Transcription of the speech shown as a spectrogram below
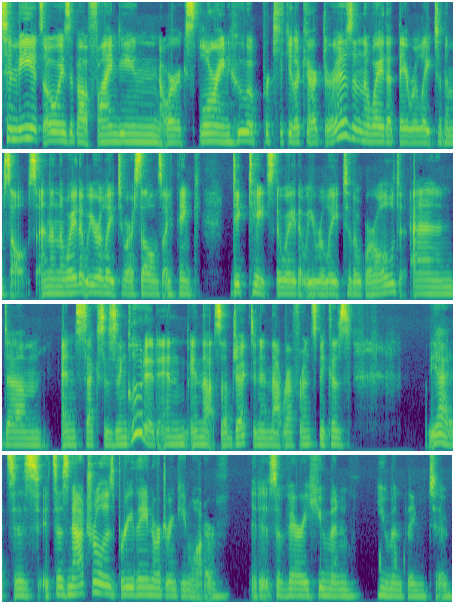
to me, it's always about finding or exploring who a particular character is and the way that they relate to themselves. And then the way that we relate to ourselves, I think, dictates the way that we relate to the world and um and sex is included in in that subject and in that reference because yeah it's as it's as natural as breathing or drinking water it is a very human human thing to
